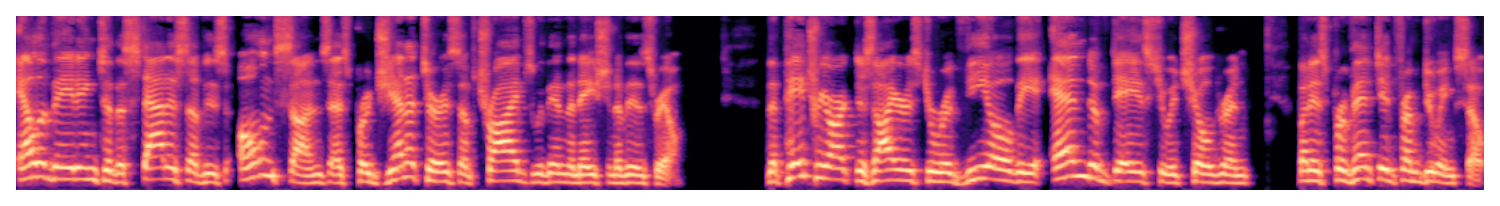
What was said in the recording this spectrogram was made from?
elevating to the status of his own sons as progenitors of tribes within the nation of Israel. The patriarch desires to reveal the end of days to his children, but is prevented from doing so.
